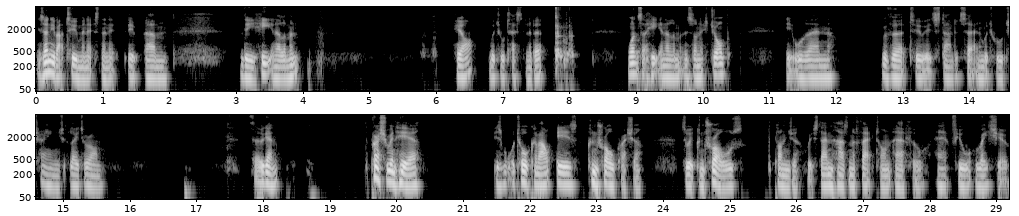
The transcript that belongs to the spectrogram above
It's only about two minutes. Then it, it um, the heating element here, which we'll test in a bit. Once that heating element is done its job, it will then revert to its standard setting, which will change later on. So again, the pressure in here is what we're talking about is control pressure. So it controls the plunger, which then has an effect on air fuel, air fuel ratio.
